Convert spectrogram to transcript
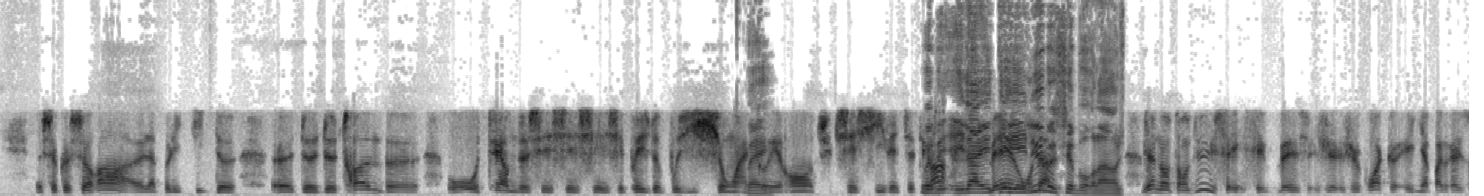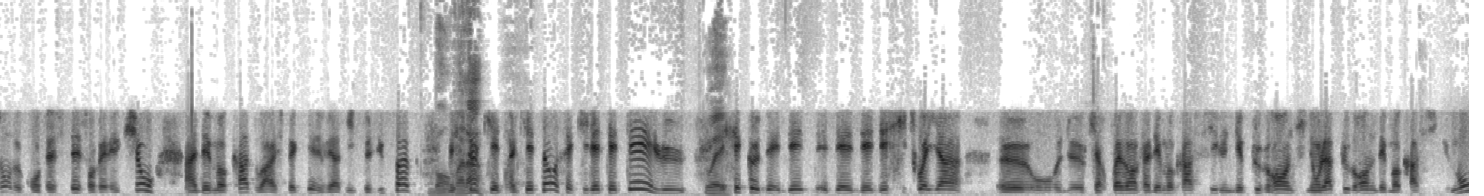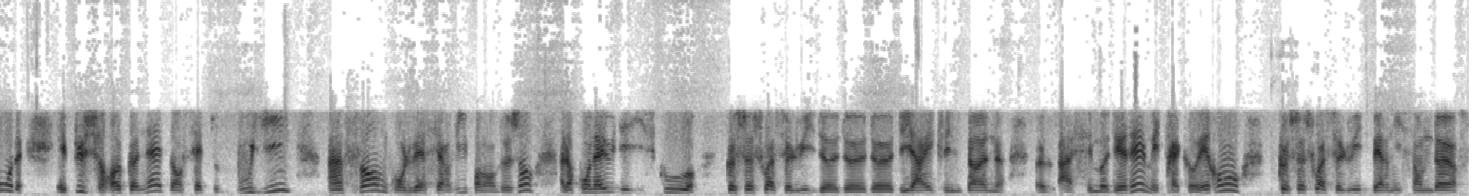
ce que sera euh, la politique de, euh, de, de Trump euh, au, terme de ses, ses, ses, ses prises de position incohérentes, successives, etc. Oui, mais il a été Mais élu, a- M. Bourlange. Bien entendu, c'est, c'est- je, je crois qu'il n'y a pas de raison de contester son élection. Un démocrate doit respecter le verdict du peuple. Bon, mais voilà. ce qui est inquiétant, c'est qu'il ait été élu. Oui. Et c'est que des, des, des, des citoyens euh, de- qui représentent la démocratie, l'une des plus grandes, sinon la plus grande démocratie du monde, aient pu se reconnaître dans cette bouillie informe qu'on lui a servi pendant deux ans, alors qu'on a eu des discours que ce soit celui de, de, de d'Hillary Clinton euh, assez modéré mais très cohérent, que ce soit celui de Bernie Sanders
